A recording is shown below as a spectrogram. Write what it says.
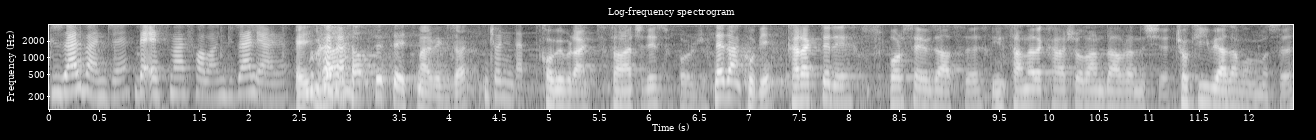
güzel bence. De esmer falan. Güzel yani. E, Bu İbrahim kadar. Tatlıses de esmer ve güzel. Johnny Depp. Kobe Bryant. Sanatçı değil sporcu. Neden Kobe? Karakteri, spor sevdası, insanlara karşı olan davranışı, çok iyi bir adam olması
